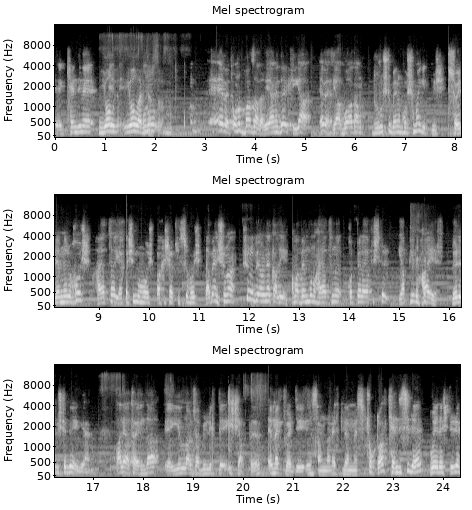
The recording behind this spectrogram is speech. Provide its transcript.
e, kendine Yol yol haritası. onu- evet onu baz alır. Yani der ki ya evet ya bu adam duruşu benim hoşuma gitmiş. Söylemleri hoş, hayata yaklaşımı hoş, bakış açısı hoş. Ya ben şuna şunu bir örnek alayım ama ben bunu hayatını kopyala yapıştır yapayım. Hayır. Böyle bir şey değil yani. Ali Atay'ın da e, yıllarca birlikte iş yaptığı, emek verdiği insanların etkilenmesi çok doğal. Kendisi de bu eleştiriye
